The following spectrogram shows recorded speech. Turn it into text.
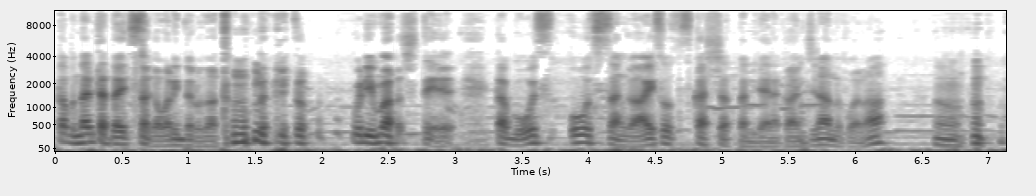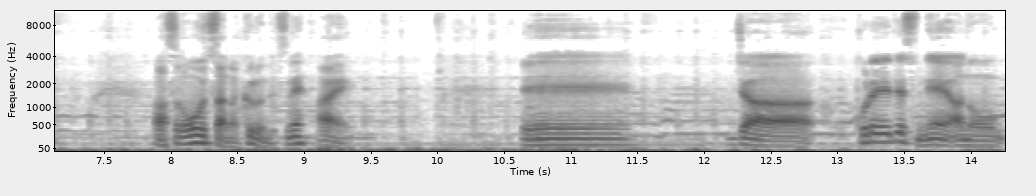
多分成田大地さんが悪いんだろうなと思うんだけど、振り回して、多分大内さんが愛想つかしちゃったみたいな感じなのかな。うん。あ、その大内さんが来るんですね。はい。えー、じゃあ、これですね、あの、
